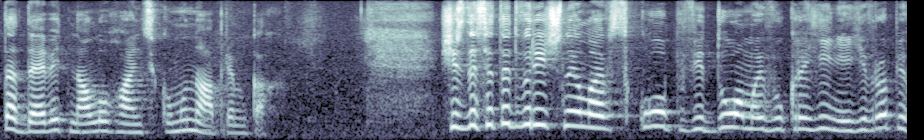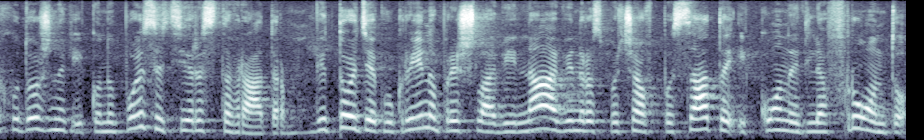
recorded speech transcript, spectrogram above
та 9 на Луганському напрямках. 62-річний Лев Скоп відомий в Україні Європі художник, іконописець і реставратор. Відтоді, як в Україну прийшла війна, він розпочав писати ікони для фронту,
